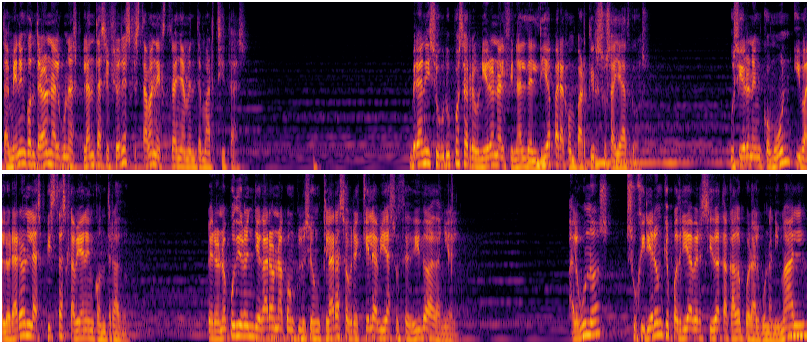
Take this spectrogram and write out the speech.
También encontraron algunas plantas y flores que estaban extrañamente marchitas. Bran y su grupo se reunieron al final del día para compartir sus hallazgos. Pusieron en común y valoraron las pistas que habían encontrado, pero no pudieron llegar a una conclusión clara sobre qué le había sucedido a Daniel. Algunos sugirieron que podría haber sido atacado por algún animal,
